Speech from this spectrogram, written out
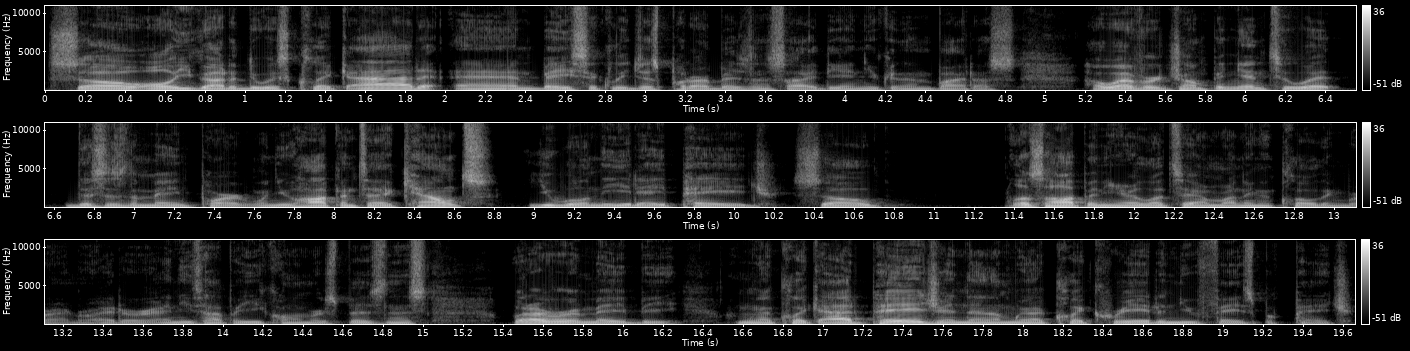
So all you got to do is click add and basically just put our business ID and you can invite us. However, jumping into it, this is the main part. When you hop into accounts, you will need a page. So let's hop in here. Let's say I'm running a clothing brand, right? Or any type of e-commerce business whatever it may be. I'm going to click add page and then I'm going to click create a new Facebook page.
